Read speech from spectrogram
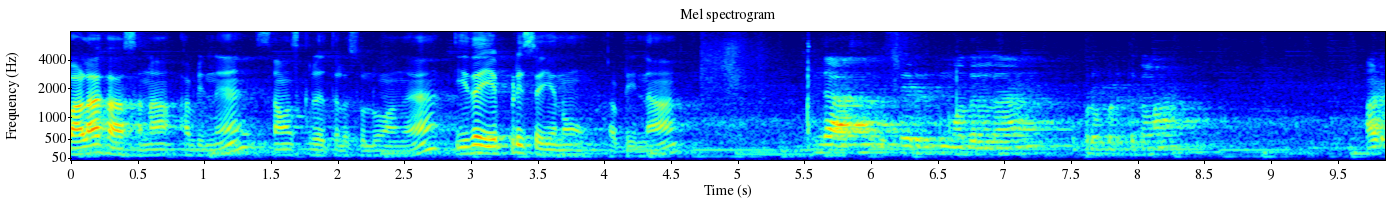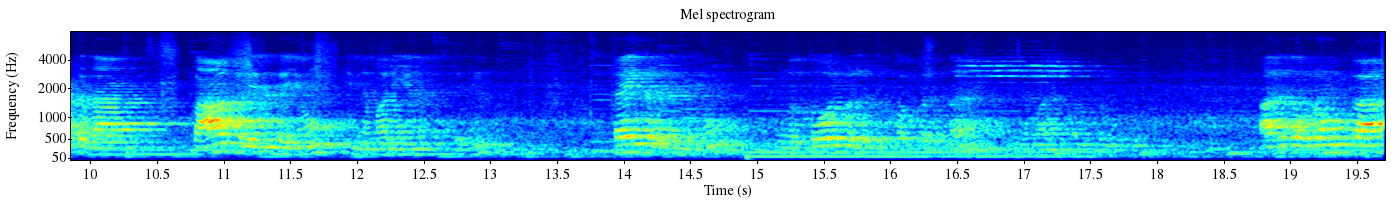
பலஹாசனா அப்படின்னு சமஸ்கிருதத்தில் சொல்லுவாங்க. இதை எப்படி செய்யணும் அப்படின்னா இந்த ஆசனத்தை செய்கிறதுக்கு முதல்ல குப்புறப்படுத்திக்கலாம் அடுத்ததாக கால்கள் இரண்டையும் இந்த மாதிரி இணைச்சிட்டு கைகள் இரண்டையும் உங்கள் தோள்களுக்கு பக்கத்தில் இந்த மாதிரி அதுக்கப்புறம் கால்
